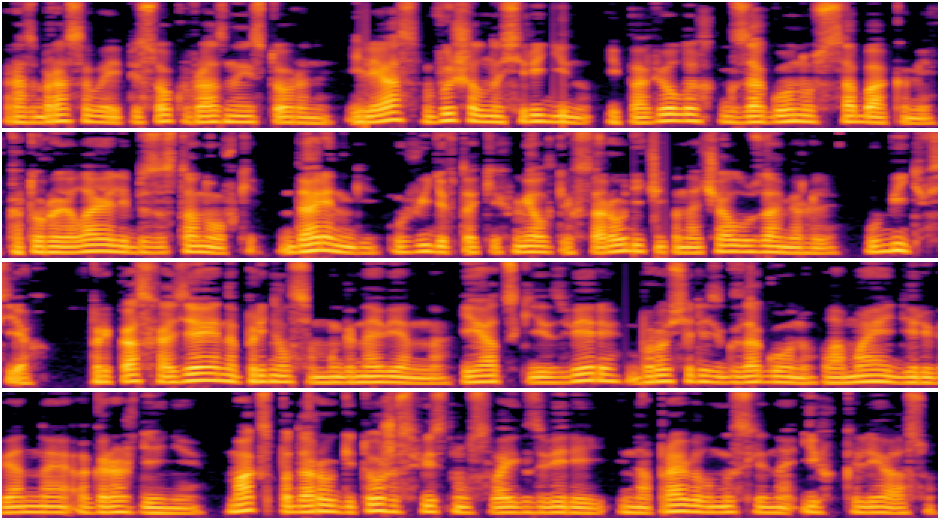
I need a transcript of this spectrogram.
разбрасывая песок в разные стороны. Илиас вышел на середину и повел их к загону с собаками, которые лаяли без остановки. Даринги, увидев таких мелких сородичей, поначалу замерли. Убить всех. Приказ хозяина принялся мгновенно, и адские звери бросились к загону, ломая деревянное ограждение. Макс по дороге тоже свистнул своих зверей и направил мысленно их к Илиасу.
